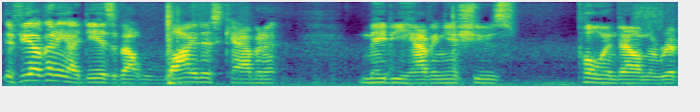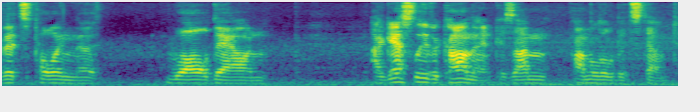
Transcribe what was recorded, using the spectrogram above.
if you have any ideas about why this cabinet may be having issues pulling down the rivets, pulling the wall down, I guess leave a comment because I'm I'm a little bit stumped.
